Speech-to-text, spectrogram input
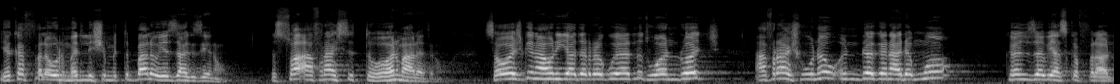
የከፈለውን መልሽ የምትባለው የዛ ጊዜ ነው። እሷ አፍራሽ ስትሆን ማለት ነው። ሰዎች ግን አሁን እያደረጉ ያሉት ወንዶች አፍራሽ ሁነው እንደገና ደግሞ ገንዘብ ያስከፍላሉ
